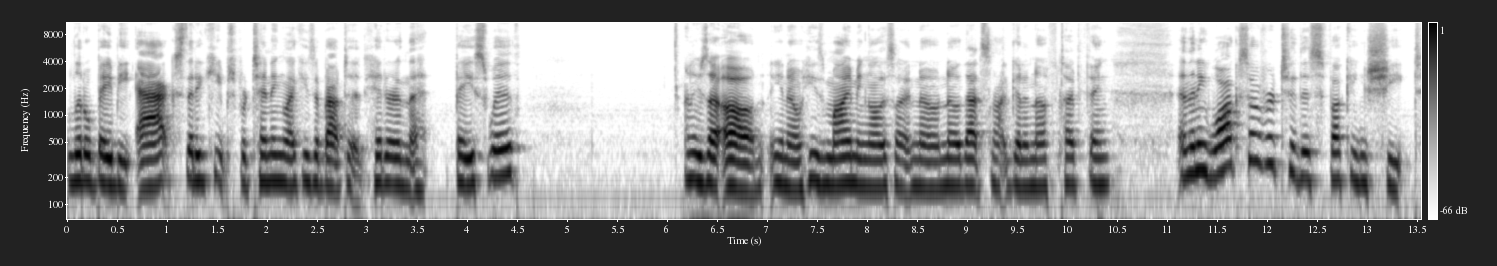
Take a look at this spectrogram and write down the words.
little baby axe that he keeps pretending like he's about to hit her in the face with. And he's like, oh, you know, he's miming all this, like, no, no, that's not good enough type thing. And then he walks over to this fucking sheet.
